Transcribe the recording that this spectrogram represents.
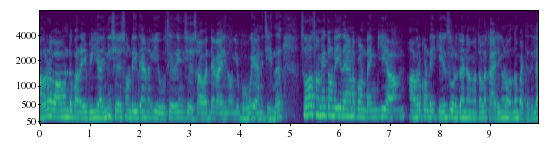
അവരുടെ ഭാവം കൊണ്ട് പറയിപ്പിക്കുക. അതിന് ശേഷം കൊണ്ട് ഇതേ കണക്ക് യൂസ് ചെയ്തതിന് ശേഷം അവന്റെ കാര്യം നോക്കി പോവുകയാണ് ചെയ്യുന്നത്. സോ ആ സമയത്തുണ്ടെങ്കിൽ ഇതേ കണക്കുണ്ടെങ്കിൽ അവർക്കുണ്ടെങ്കിൽ കേസ് കൊടുക്കാനും അങ്ങനത്തുള്ള കാര്യങ്ങളൊന്നും പറ്റത്തില്ല.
